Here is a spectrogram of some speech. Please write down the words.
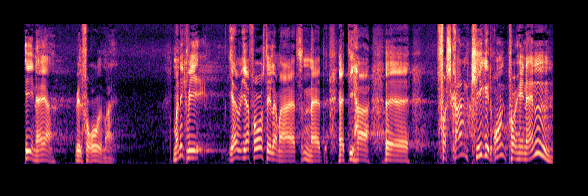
en af jer vil forråde mig. Man ikke vi, jeg, jeg forestiller mig, at, sådan at, at de har øh, forskræmt kigget rundt på hinanden,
